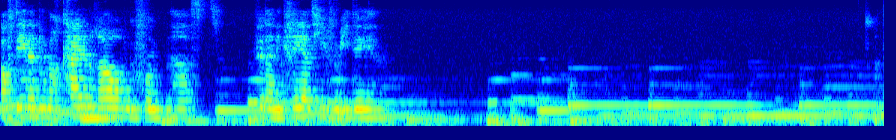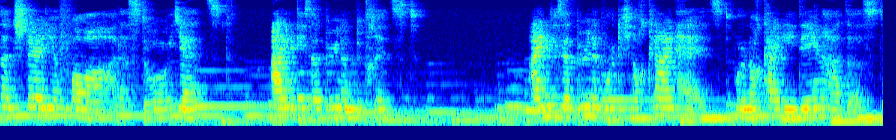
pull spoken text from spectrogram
auf denen du noch keinen Raum gefunden hast für deine kreativen Ideen? Stell dir vor, dass du jetzt eine dieser Bühnen betrittst eine dieser Bühnen, wo du dich noch klein hältst, wo du noch keine Ideen hattest,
